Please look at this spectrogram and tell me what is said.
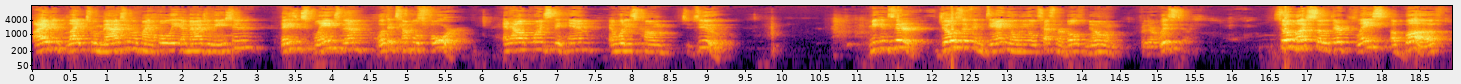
I would like to imagine with my holy imagination that he's explained to them what the temple's for and how it points to him and what he's come to do. I mean, consider Joseph and Daniel in the Old Testament are both known for their wisdom. So much so that they're placed above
